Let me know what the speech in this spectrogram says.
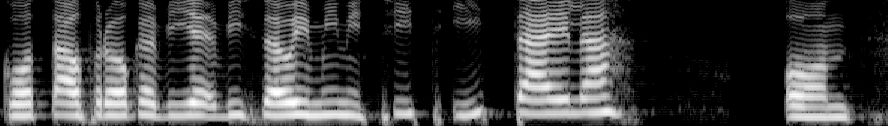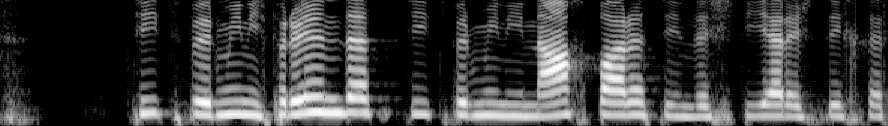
Gott auch fragen, wie, wie soll ich meine Zeit einteilen und Zeit für meine Freunde, Zeit für meine Nachbarn zu investieren, ist sicher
